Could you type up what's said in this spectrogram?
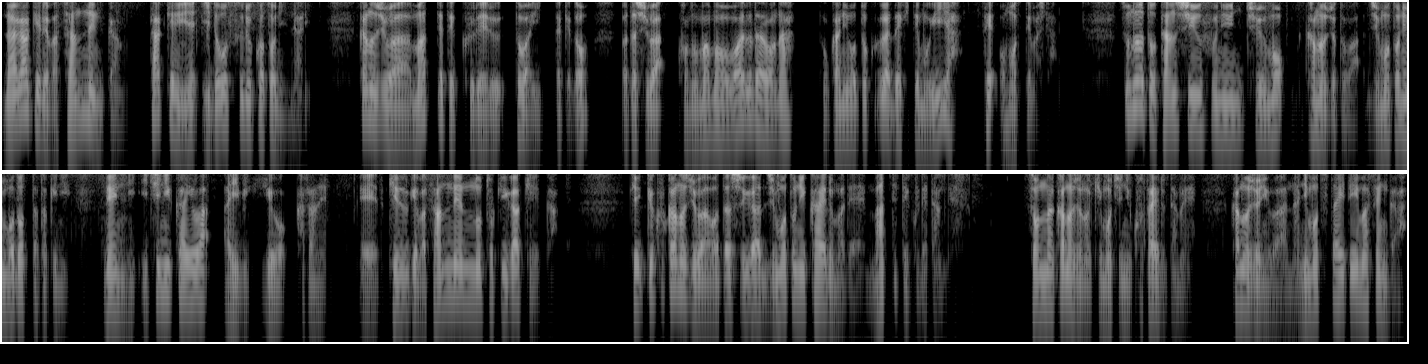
長ければ3年間他県へ移動することになり彼女は待っててくれるとは言ったけど私はこのまま終わるだろうな他に男ができてもいいやって思ってました。その後単身赴任中も彼女とは地元に戻った時に年に12回は合いびきを重ね、えー気づけば3年の時が経過。結局彼女は私が地元に帰るまで待っててくれたんです。そんな彼女の気持ちに応えるため彼女には何も伝えていませんが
